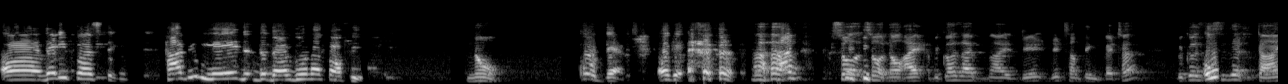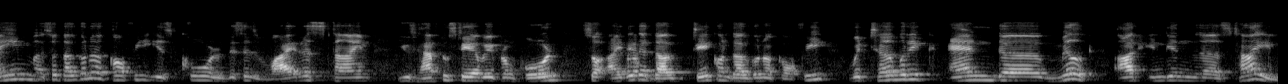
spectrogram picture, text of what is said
Uh, very first thing, have you made the Dalgona coffee? No. Oh, damn. Okay. so so no i because i, I did, did something better because this is a time so dalgona coffee is cold this is virus time you have to stay away from cold so i did a dal, take on dalgona coffee with turmeric and uh, milk our indian uh, style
